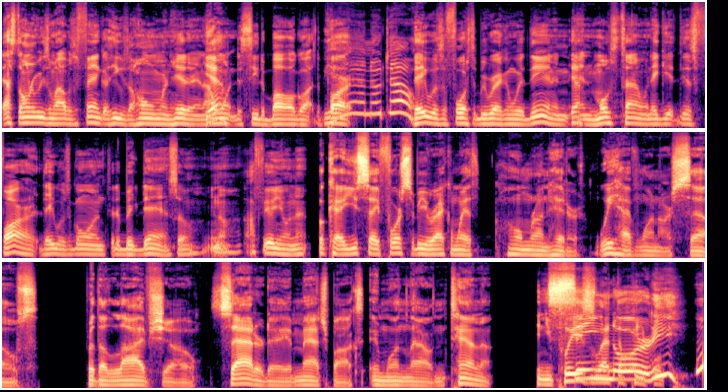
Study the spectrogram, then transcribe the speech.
that's the only reason why I was a fan because he was a home run hitter, and I wanted to see the ball go out the park. Yeah, no doubt. They was a force to be reckoned with then, and, Yeah. and most of the time when they get this far, they was going to the big dance. So you know, I feel you on that. okay, you say force to be reckoned with, home run hitter. We have one ourselves for the live show Saturday in Matchbox in One Loudoun, Tana. Can you please let the Signori. people?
